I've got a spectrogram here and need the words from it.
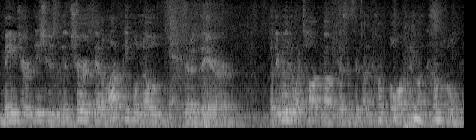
major issues in the church that a lot of people know that are there, but they really don't want to talk about because it's an uncomfortable, often uncomfortable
